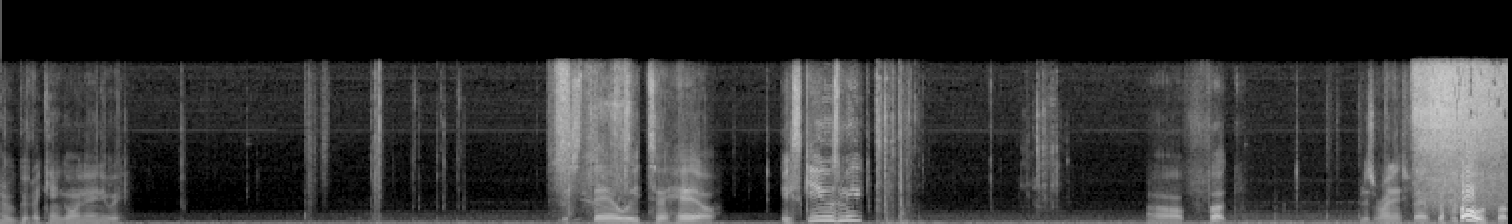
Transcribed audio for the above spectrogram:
Oh, good. I can't go in anyway. The stairway to hell. Excuse me? Oh, fuck. I'm just running as fast as I- Oh, fuck!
